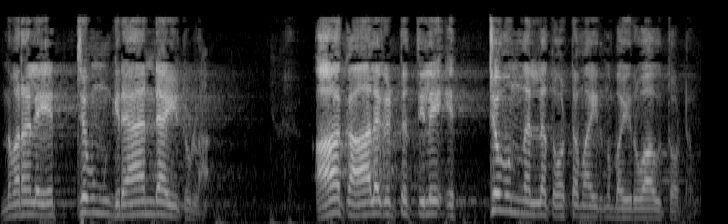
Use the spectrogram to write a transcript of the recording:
എന്ന് പറഞ്ഞാൽ ഏറ്റവും ഗ്രാൻഡ് ആയിട്ടുള്ള ആ കാലഘട്ടത്തിലെ ഏറ്റവും നല്ല തോട്ടമായിരുന്നു ബൈർവാവ് തോട്ടം.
